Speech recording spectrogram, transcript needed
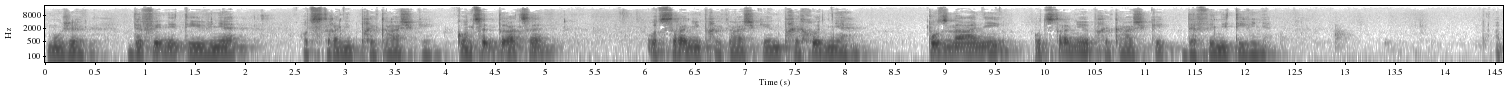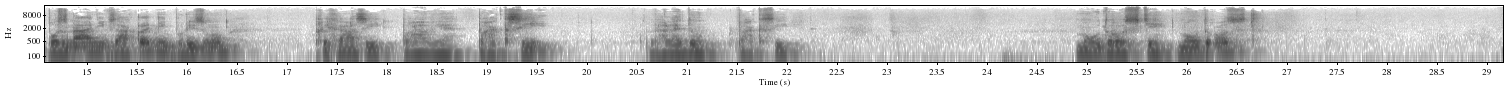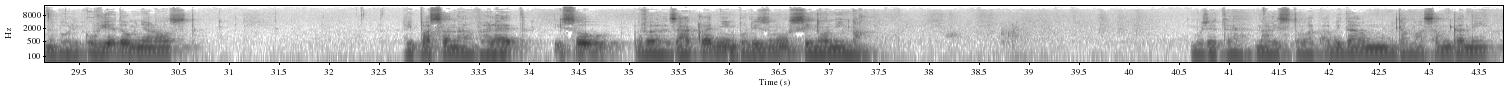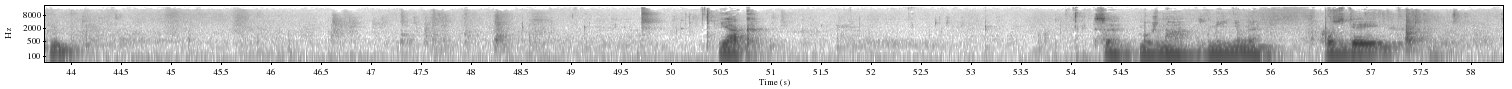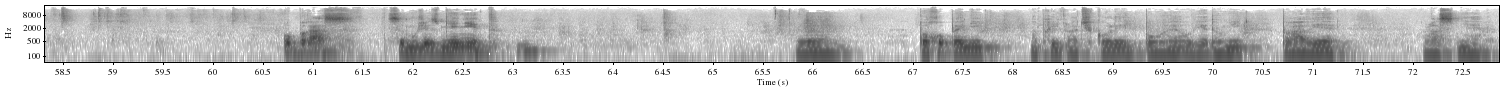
může definitivně odstranit překážky. Koncentrace odstraní překážky jen přechodně. Poznání odstraňuje překážky definitivně. A poznání v základním buddhismu přichází právě praxí, vhledu praxí moudrosti. Moudrost neboli uvědomělost, vypasana, vhled jsou v základním buddhismu synonyma. Můžete nalistovat Abhidham, Dhammasangani. Hm? Jak se možná zmíníme později, obraz se může změnit. V pochopení například školy pouhého vědomí právě vlastně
